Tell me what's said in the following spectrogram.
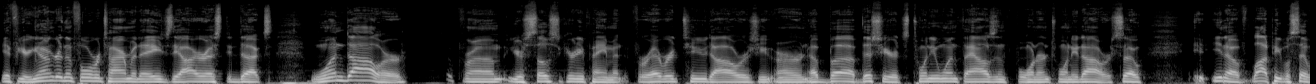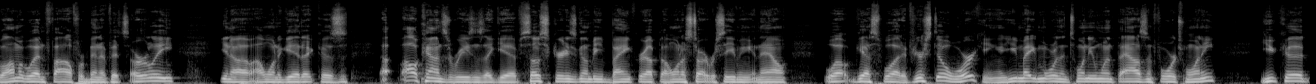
if you're younger than full retirement age, the IRS deducts one dollar from your Social Security payment for every two dollars you earn above. This year, it's twenty one thousand four hundred twenty dollars. So, you know, a lot of people say, "Well, I'm gonna go ahead and file for benefits early." You know, I want to get it because uh, all kinds of reasons they give. Social Security is going to be bankrupt. I want to start receiving it now. Well, guess what? If you're still working and you make more than twenty one thousand four twenty, you could,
